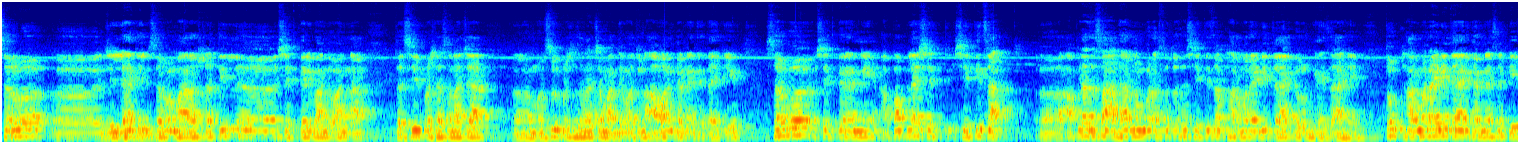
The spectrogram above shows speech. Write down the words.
सर्व जिल्ह्यातील सर्व महाराष्ट्रातील शेतकरी बांधवांना तहसील प्रशासनाच्या महसूल प्रशासनाच्या माध्यमातून आवाहन करण्यात येत आहे की सर्व शेतकऱ्यांनी आपापल्या शेत शेतीचा आपला जसा आधार नंबर असतो तसा शेतीचा फार्मर आय डी तयार करून घ्यायचा आहे. तो फार्मर आय डी तयार करण्यासाठी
